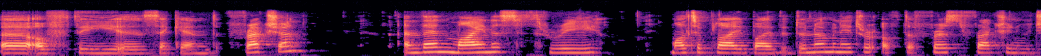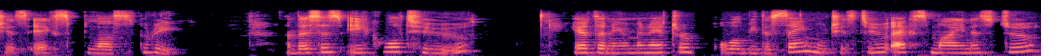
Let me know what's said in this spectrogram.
uh, of the uh, second fraction, and then minus 3 multiplied by the denominator of the first fraction, which is x plus 3. And this is equal to, here the numerator will be the same, which is 2x minus 2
